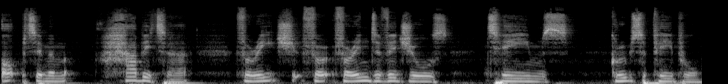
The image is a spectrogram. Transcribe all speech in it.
optimum habitat for each for, for individuals, teams, groups of people,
